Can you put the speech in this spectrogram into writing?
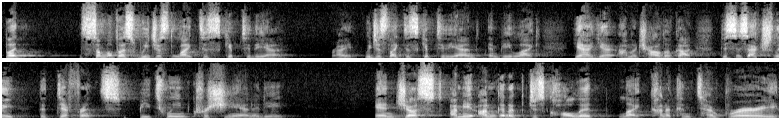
But some of us, we just like to skip to the end, right? We just like to skip to the end and be like, yeah, yeah, I'm a child of God. This is actually the difference between Christianity and just, I mean, I'm going to just call it like kind of contemporary.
